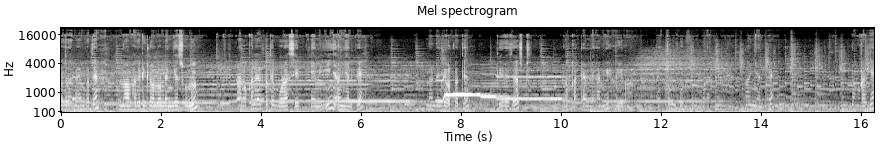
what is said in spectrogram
ᱫᱚᱥᱚᱜᱨᱟ ᱮᱢ ᱠᱟᱛᱮ ᱱᱚᱣᱟ ᱵᱷᱟᱜᱮ ᱴᱷᱤᱠ ᱞᱚᱞᱚ ᱞᱮᱸᱜᱮ ᱥᱩᱱᱩᱢ ᱟᱨ ᱚᱠᱟ ᱞᱮᱠᱟ ᱠᱟᱛᱮ ᱵᱚᱲᱟ ᱥᱮᱯ ᱮᱢ ᱤᱧ ᱟᱨ ᱧᱮᱞ ᱯᱮ ᱱᱚᱰᱮ ᱡᱚᱫ ᱠᱟᱛᱮ ᱛᱤᱨᱮ ᱡᱟᱥᱴ ᱱᱚᱝᱠᱟ ᱮᱢ ᱞᱮᱠᱷᱟᱱ ᱜᱮ ᱦᱩᱭᱩᱜᱼᱟ ᱮᱠᱫᱚᱢ ᱜᱳᱞ ᱜᱳᱞ ᱵᱚᱲᱟ ᱱᱚᱣᱟ ᱧᱮᱞ ᱯᱮ ᱱᱚᱝᱠᱟ ᱜᱮ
